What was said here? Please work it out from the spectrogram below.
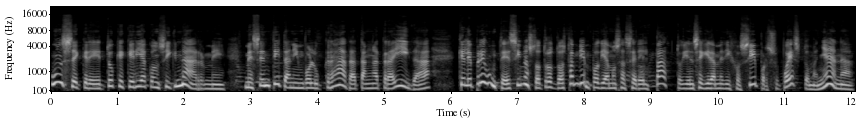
un secreto que quería consignarme. Me sentí tan involucrada, tan atraída, que le pregunté si nosotros dos también podíamos hacer el pacto y enseguida me dijo, sí, por supuesto, mañana.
